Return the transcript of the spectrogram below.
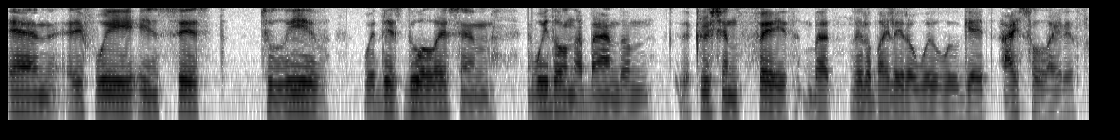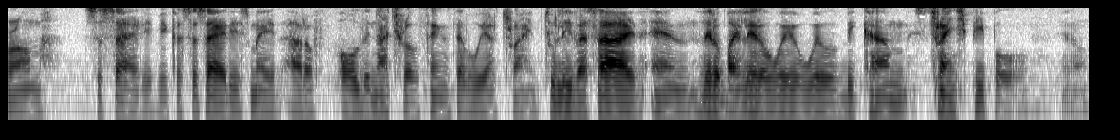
And if we insist to live with this dualism, we don't abandon the Christian faith, but little by little we will get isolated from society because society is made out of all the natural things that we are trying to leave aside, and little by little we will become strange people, you know,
